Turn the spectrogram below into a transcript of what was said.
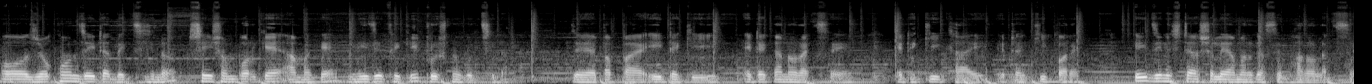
ও যখন যেটা দেখছিল, সেই সম্পর্কে আমাকে নিজে থেকেই প্রশ্ন করছিল যে, পাপ্পা, এইটা কি? এটা কেন রাখছে? এটা কি খায়, এটা কি করে? এই জিনিসটা আসলে আমার কাছে ভালো লাগছে।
